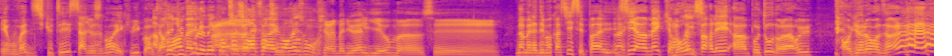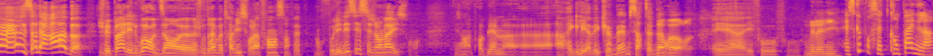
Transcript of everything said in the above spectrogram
Et on va discuter sérieusement avec lui. Quoi, Après, du Oh, coup, le mec en bah, face aura forcément raison. Pierre-Emmanuel, Guillaume, euh, c'est. Non, mais la démocratie, c'est pas. S'il y a un mec qui est en train de parler à un poteau dans la rue, en gueulant, en disant Eh, eh, sale arabe Je vais pas aller le voir en disant euh, Je voudrais votre avis sur la France, en fait. Donc, faut les laisser, ces gens-là. Ils, sont, ils ont un problème à, à- régler avec eux-mêmes, certainement. D'abord, Et euh, il faut. faut- Mélanie. Est-ce que pour cette campagne-là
